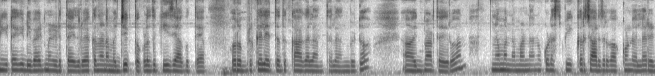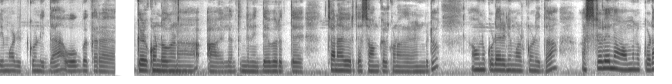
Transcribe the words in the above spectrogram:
ನೀಟಾಗಿ ಡಿವೈಡ್ ಮಾಡಿ ಇಡ್ತಾಯಿದ್ರು ಯಾಕಂದರೆ ನಮ್ಮ ಅಜ್ಜಿಗೆ ತೊಗೊಳೋದಕ್ಕೆ ಈಸಿ ಆಗುತ್ತೆ. ಅವರೊಬ್ಬರ ಕೈಲಿ ಎತ್ತೋದಕ್ಕಾಗಲ್ಲ ಅಂತೆಲ್ಲ ಅಂದ್ಬಿಟ್ಟು ಇದು ಮಾಡ್ತಾಯಿದ್ರು ನಮ್ಮ ನಮ್ಮ ಅಣ್ಣನೂ ಕೂಡ ಸ್ಪೀಕರ್ ಚಾರ್ಜರ್ಗೆ ಹಾಕ್ಕೊಂಡು ಎಲ್ಲ ರೆಡಿ ಮಾಡಿ ಇಟ್ಕೊಂಡಿದ್ದ. ಹೋಗ್ಬೇಕಾರೆ ಕೇಳ್ಕೊಂಡು ಹೋಗೋಣ ಇಲ್ಲಂತಂದ್ರೆ ನಿದ್ದೆ ಬರುತ್ತೆ, ಚೆನ್ನಾಗಿರುತ್ತೆ ಸಾಂಗ್ ಕೇಳ್ಕೊಂಡು ಹೋಗೋಣ ಅಂದ್ಬಿಟ್ಟು ಅವನು ಕೂಡ ರೆಡಿ ಮಾಡ್ಕೊಂಡಿದ್ದ. ಅಷ್ಟರಲ್ಲಿ ನಮ್ಮ ಅಮ್ಮನೂ ಕೂಡ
